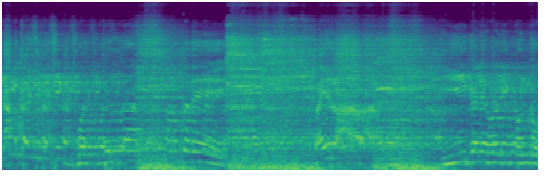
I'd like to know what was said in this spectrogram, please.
ನಮ್ಮ ಕೈ ಬೆಸಿ ಗೊತ್ತಿಲ್ಲ ಬೈರ ಈಗಲೇ ಹೋಗಿಕೊಂಡು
